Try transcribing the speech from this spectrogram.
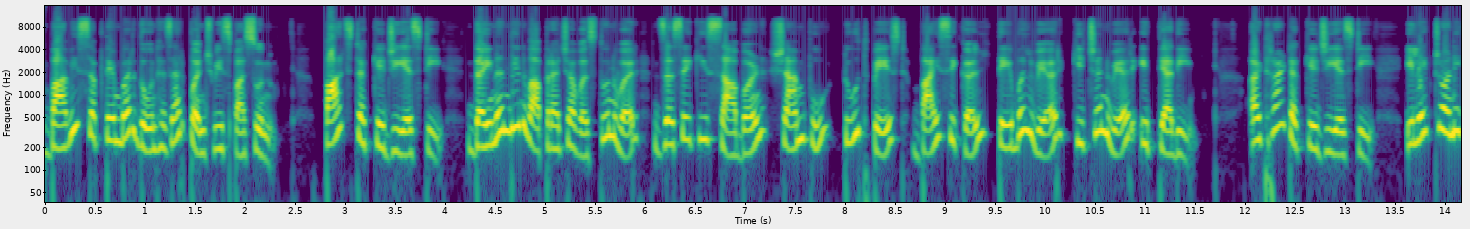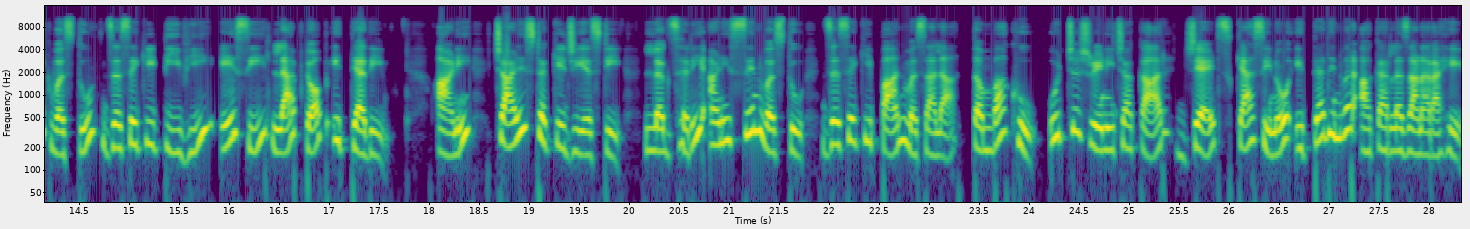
बावीस सप्टेंबर दोन हजार पंचवीसपासून. पाच टक्के जीएसटी दैनंदिन वापराच्या वस्तूंवर जसे की साबण shampoo toothpaste bicycle tableware kitchenware इत्यादी. अठरा टक्के जीएसटी इलेक्ट्रॉनिक वस्तू जसे की टीव्ही एसी लॅपटॉप इत्यादी. आणि चाळीस टक्के जीएसटी लक्झरी आणि सिन वस्तू जसे की पान मसाला तंबाखू उच्च श्रेणीच्या कार जेट्स कॅसिनो इत्यादींवर आकारला जाणार आहे.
